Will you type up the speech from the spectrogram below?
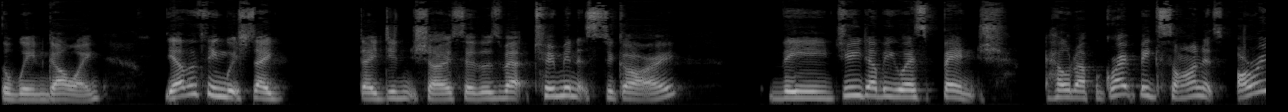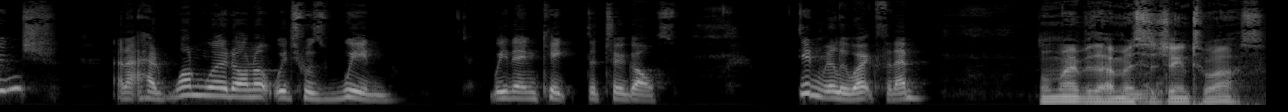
the win going. The other thing which they they didn't show. So there was about two minutes to go. The GWS bench held up a great big sign. It's orange, and it had one word on it, which was "win." We then kicked the two goals. Didn't really work for them. Well, maybe they're messaging to us.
